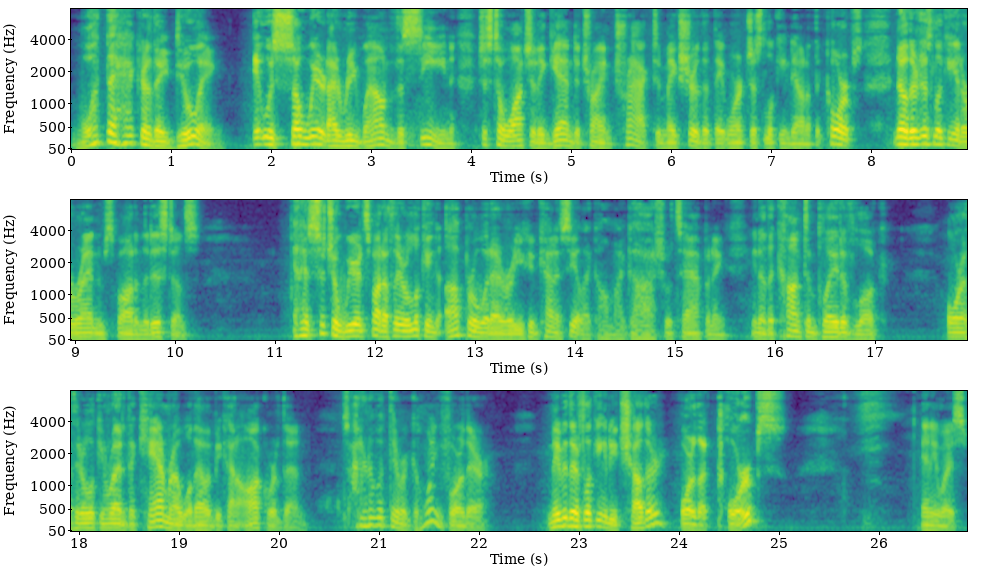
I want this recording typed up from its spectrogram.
what the heck are they doing? It was so weird. I rewound the scene just to watch it again to try and track to make sure that they weren't just looking down at the corpse. No, they're just looking at a random spot in the distance. And it's such a weird spot. If they were looking up or whatever, you could kind of see it like, oh my gosh, what's happening? You know, the contemplative look. Or if they're looking right at the camera, well, that would be kind of awkward then. So I don't know what they were going for there. Maybe they're looking at each other or the corpse. Anyways.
